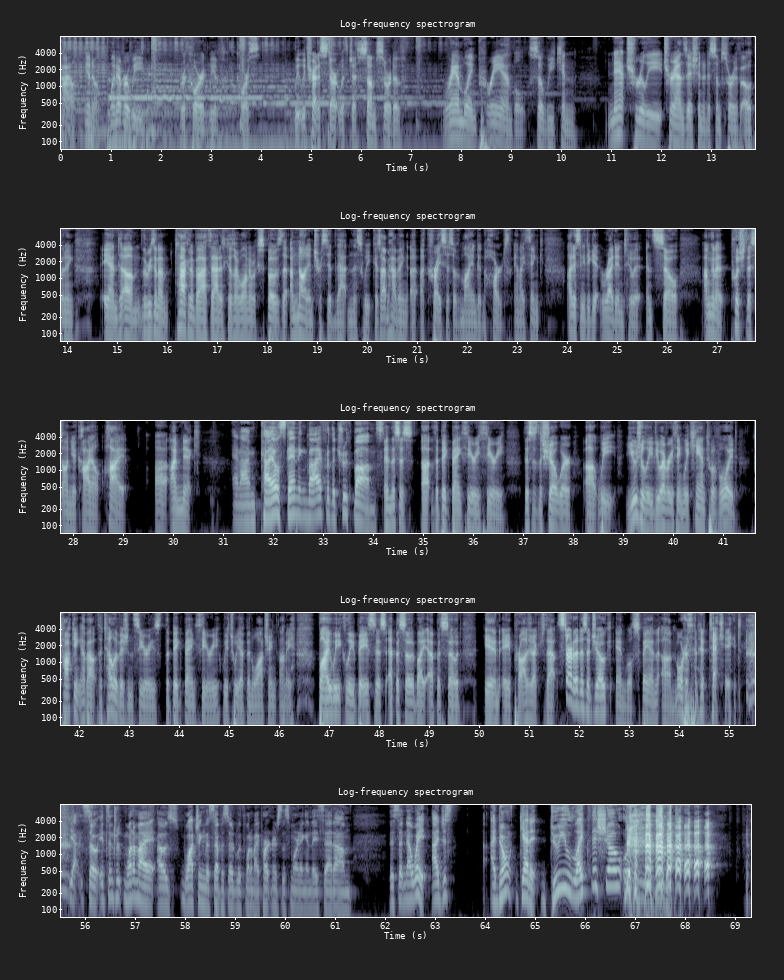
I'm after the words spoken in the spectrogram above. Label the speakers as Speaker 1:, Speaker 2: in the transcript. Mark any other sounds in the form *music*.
Speaker 1: Kyle, you know, whenever we record, we of course we, we try to start with just some sort of rambling preamble so we can naturally transition into some sort of opening. And um, the reason I'm talking about that is because I want to expose that I'm not interested in that in this week because I'm having a, a crisis of mind and heart, and I think I just need to get right into it. And so I'm gonna push this on you, Kyle. Hi, uh, I'm Nick,
Speaker 2: And I'm Kyle standing by for the truth bombs.
Speaker 1: and this is uh, the Big Bang Theory theory. This is the show where uh, we usually do everything we can to avoid talking about the television series The Big Bang Theory, which we have been watching on a *laughs* bi-weekly basis, episode by episode, in a project that started as a joke and will span uh, *laughs* more than a decade.
Speaker 2: Yeah, so it's inter- one of my I was watching this episode with one of my partners this morning and they said um they said now wait, I just I don't get it. Do you like this show or do you hate it? *laughs*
